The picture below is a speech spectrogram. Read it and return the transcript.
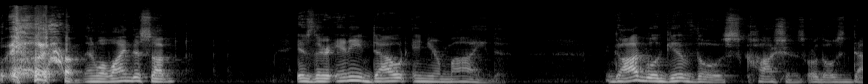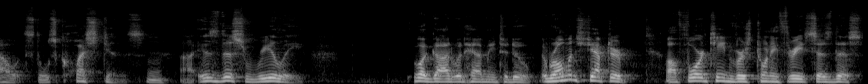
and we'll wind this up. Is there any doubt in your mind? God will give those cautions or those doubts, those questions. Mm. Uh, is this really what God would have me to do. Romans chapter uh, 14, verse 23 says this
